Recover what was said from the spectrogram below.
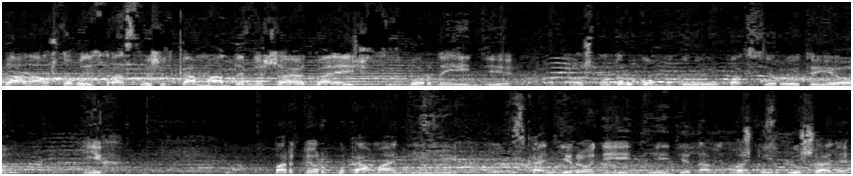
Да, нам, чтобы здесь расслышать, команды мешают болельщицы сборной Индии. Потому что на другом углу боксирует ее их партнер по команде. И их скандирование Индии, Индии нам немножко заглушали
